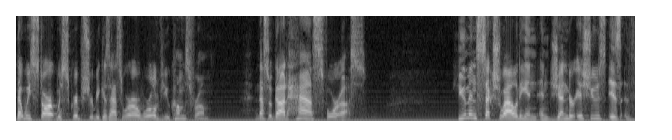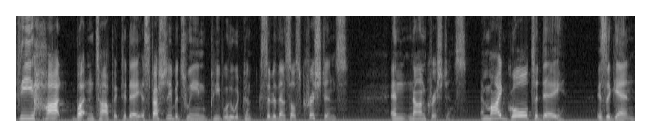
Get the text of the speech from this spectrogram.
That we start with Scripture because that's where our worldview comes from. And that's what God has for us. Human sexuality and, and gender issues is the hot button topic today, especially between people who would consider themselves Christians and non Christians. And my goal today is again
